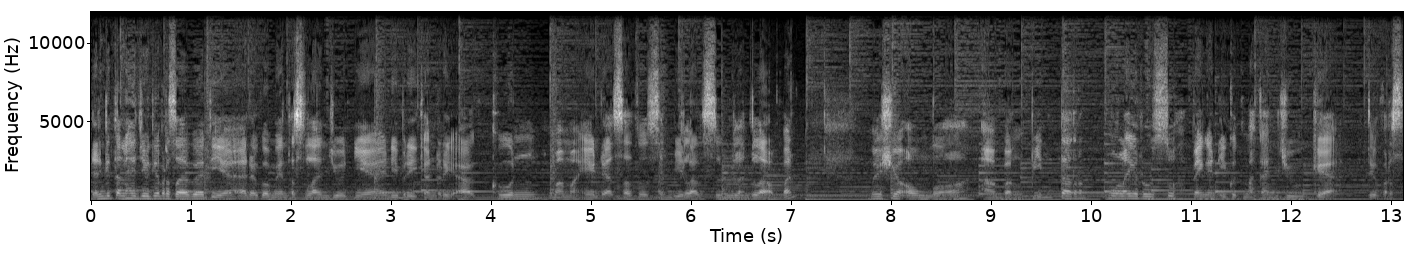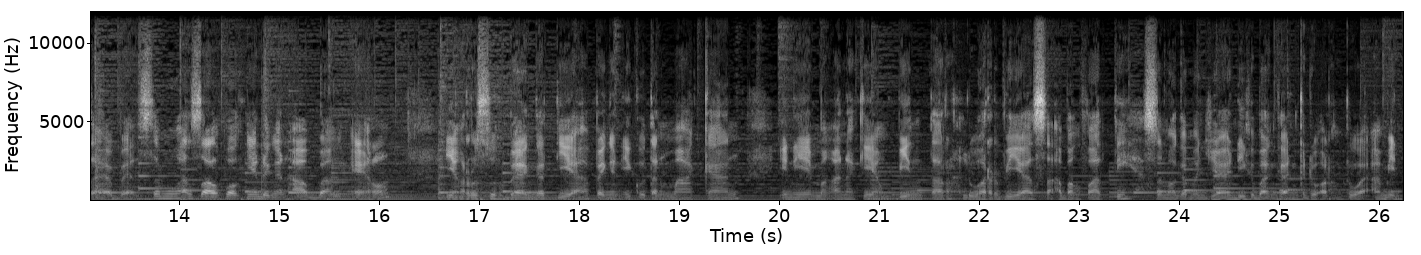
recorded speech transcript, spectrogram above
Dan kita lihat juga persahabat ya Ada komentar selanjutnya diberikan dari akun Mama Eda 1998 Masya Allah, abang pinter Mulai rusuh pengen ikut makan juga. Tuh persahabat Semua salvoknya dengan abang L yang rusuh banget ya pengen ikutan makan. Ini emang anaknya yang pintar luar biasa. Abang Fatih semoga menjadi kebanggaan kedua orang tua. Amin.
